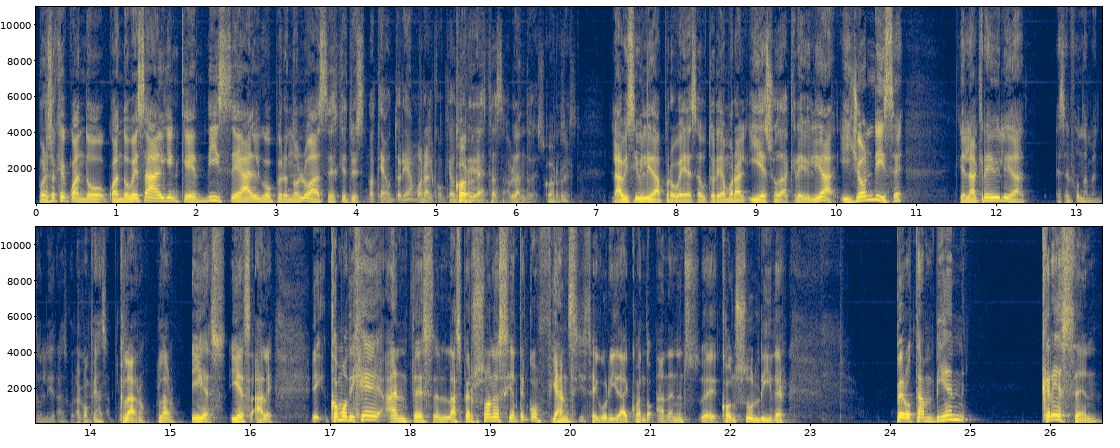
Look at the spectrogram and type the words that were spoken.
Por eso es que cuando, cuando ves a alguien que dice algo pero no lo hace, es que tú dices, no tiene autoridad moral. ¿Con qué autoridad estás hablando de eso? Correcto. La visibilidad provee esa autoridad moral y eso da credibilidad. Y John dice que la credibilidad es el fundamento del liderazgo, la confianza. Claro, claro. Y es, y es, Ale. Y como dije antes, las personas sienten confianza y seguridad cuando andan eh, con su líder, pero también crecen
